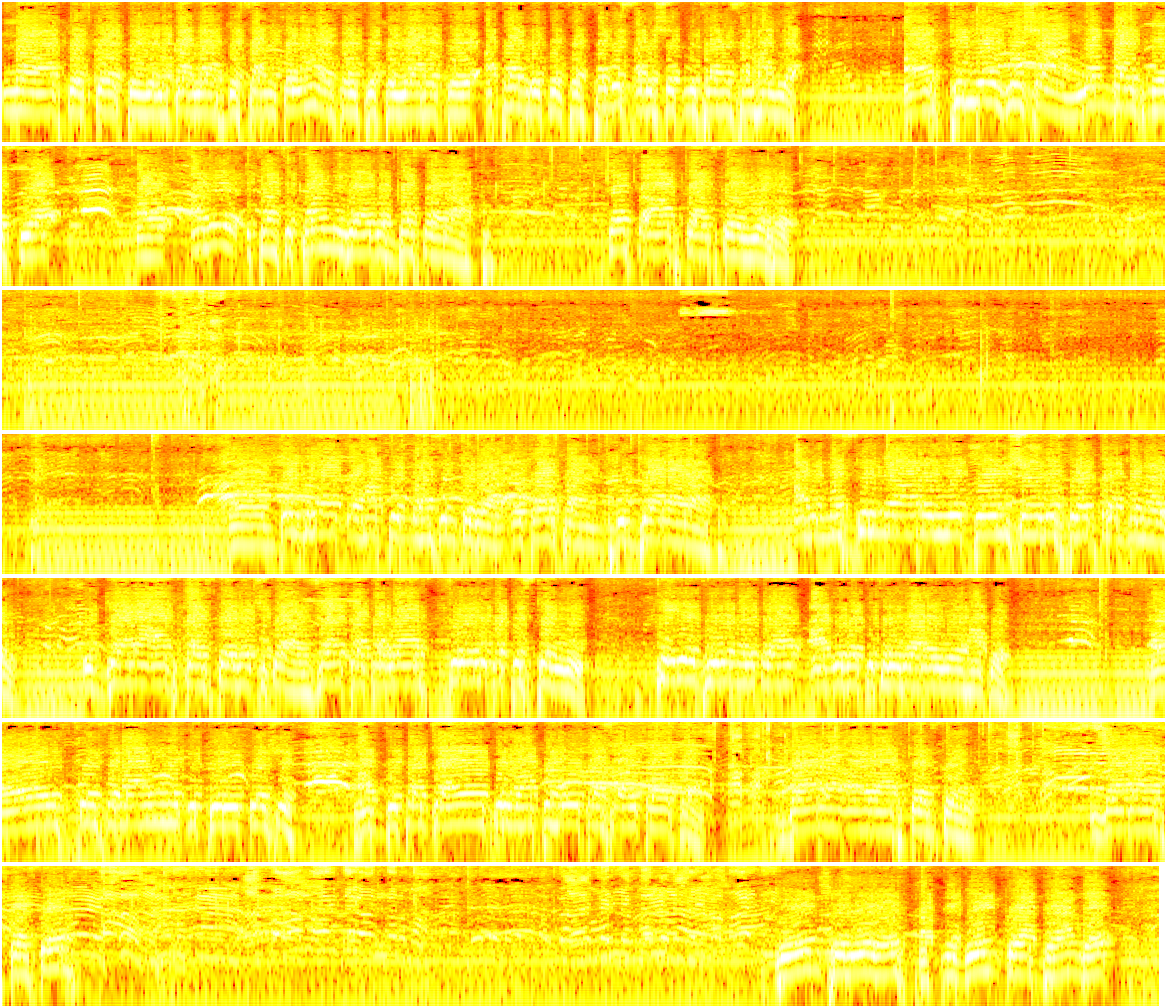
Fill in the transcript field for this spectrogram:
میں اس کو یہ مقابلہ آپ کے سامنے چل رہا ہے؟ اس طریقے سے تیار ہو کے اپنا بالکل سے سروس ابھیشیک مشرا نے سنبھال لیا۔ کلیئر زوشا لمبا اس نے کیا اور اگر اتنا سکھان میں جائے گا دس اور آپ دس آپ کا اسکور یہ ہے اور دل بلاک وہاں پہ محسن کروا ایک اور پوائنٹ گیارہ رات آپ مسجد میں آ رہی ہے کوئی شہر اس طرح طرف بناؤ گیارہ آٹھ کا اسکور ہو چکا ہے۔ ذائقہ کرنا سوری بتیس کر لی دھیرے دھیرے مل کر آگے بڑھتی چلی جا رہی ہے یہاں پہ۔ اور اس کو سنبھالنے کی پوری کوشش آپ دیکھنا چاہیں پھر وہاں پہ ہوتا سا ہوتا ہے بارہ اور آٹھ کا اسکور بارہ آٹھ کا اسکور گیم کے لیے اپنے گیم کو آپ دھیان دیں۔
